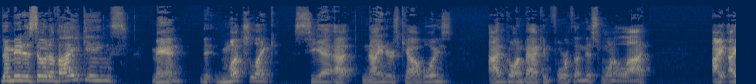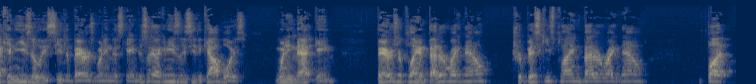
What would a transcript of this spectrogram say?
The Minnesota Vikings. Man, th- much like Seattle, uh, Niners Cowboys, I've gone back and forth on this one a lot. I, I can easily see the Bears winning this game, just like I can easily see the Cowboys winning that game. Bears are playing better right now. Trubisky's playing better right now. But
